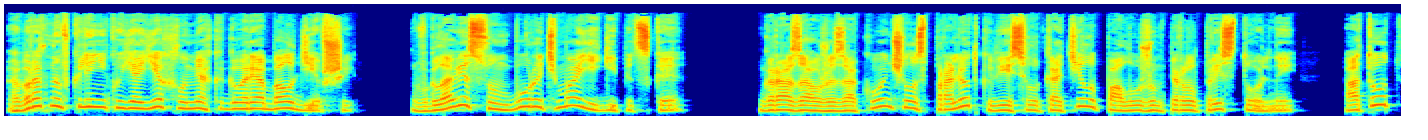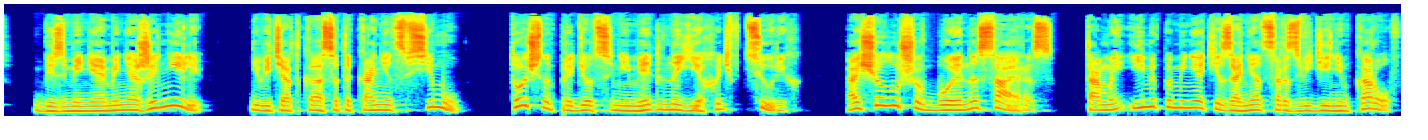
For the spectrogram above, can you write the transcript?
Обратно в клинику я ехал, мягко говоря, обалдевший. В голове сумбур и тьма египетская. Гроза уже закончилась, пролетка весело катила по лужам первопрестольной. А тут без меня меня женили. И ведь отказ — это конец всему. Точно придется немедленно ехать в Цюрих. А еще лучше в Буэнос-Айрес. Там и имя поменять и заняться разведением коров.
